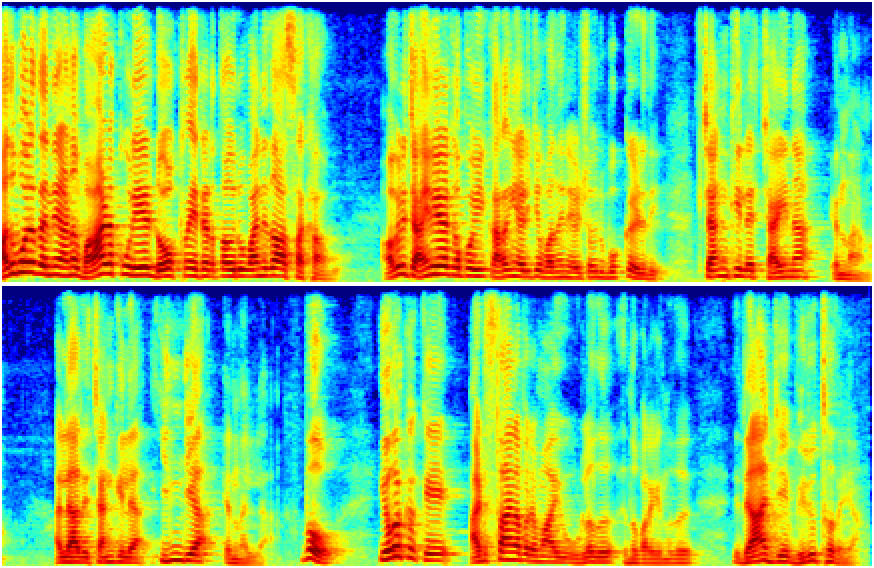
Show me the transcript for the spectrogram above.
അതുപോലെ തന്നെയാണ് വാഴക്കുലയിൽ ഡോക്ടറേറ്റ് എടുത്ത ഒരു വനിതാ സഖാവ്. അവർ ചൈനയിലൊക്കെ പോയി കറങ്ങി അടിച്ച് വന്നതിന് ശേഷം ഒരു ബുക്ക് എഴുതി. ചങ്കില ചൈന എന്നാണ്. അല്ലാതെ ചങ്കില ഇന്ത്യ എന്നല്ല. അപ്പോൾ ഇവർക്കൊക്കെ അടിസ്ഥാനപരമായി ഉള്ളത് എന്ന് പറയുന്നത് രാജ്യവിരുദ്ധതയാണ്.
